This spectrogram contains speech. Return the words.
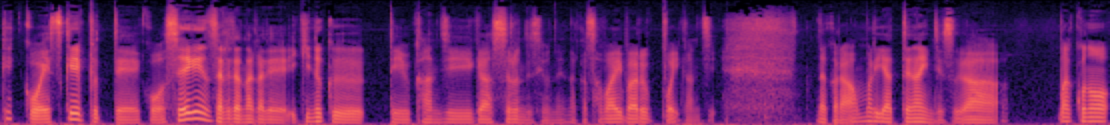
結構エスケープってこう制限された中で生き抜くっていう感じがするんですよね。なんかサバイバルっぽい感じ。だからあんまりやってないんですが、まあこの、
